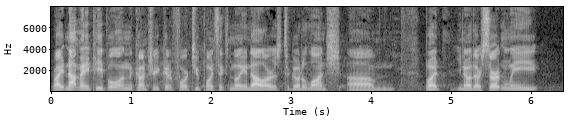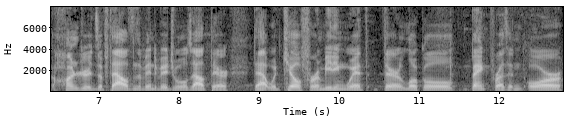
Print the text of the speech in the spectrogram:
Right? Not many people in the country could afford 2.6 million dollars to go to lunch, um, but you know there's certainly hundreds of thousands of individuals out there that would kill for a meeting with their local bank president or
